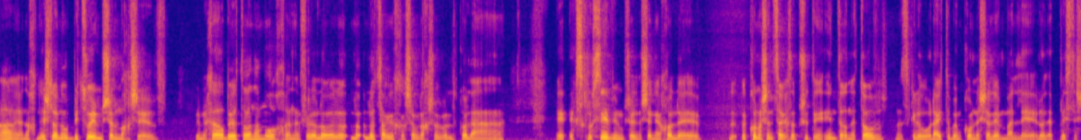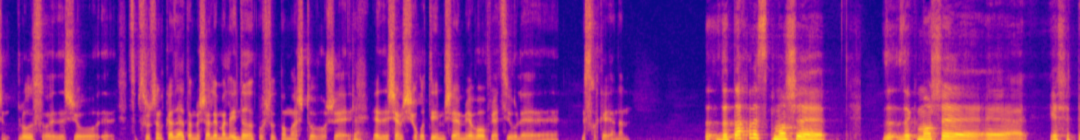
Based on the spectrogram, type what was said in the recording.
אה, אנחנו, יש לנו ביצועים של מחשב, במחיר הרבה יותר נמוך, אני אפילו לא, לא, לא, לא צריך עכשיו לחשוב על כל האקסקלוסיבים שאני יכול אה, כל מה שאני צריך זה פשוט אינטרנט טוב, אז כאילו אולי אתה במקום לשלם על, אה, לא יודע, פלייסטיישן פלוס, או איזשהו subscription אה, כזה, אתה משלם על אינטרנט פשוט ממש טוב, או כן. שאיזה שהם שירותים שהם יבואו ויציעו למשחקי ענן. זה, תכלס כמו ש... זה, זה כמו שיש אה, את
